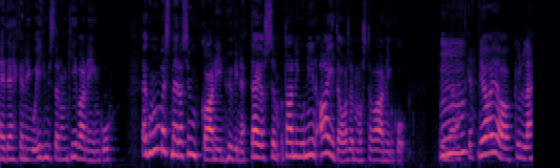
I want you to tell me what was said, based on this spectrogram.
että ehkä niinku ihmisten on kiva niinku, tai kun mun mielestä meillä synkkaa niin hyvin, että tää, ei se, tää on niinku niin aitoa semmoista vaan niinku, ymmärrätkö? Mm, joo, joo, kyllä.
